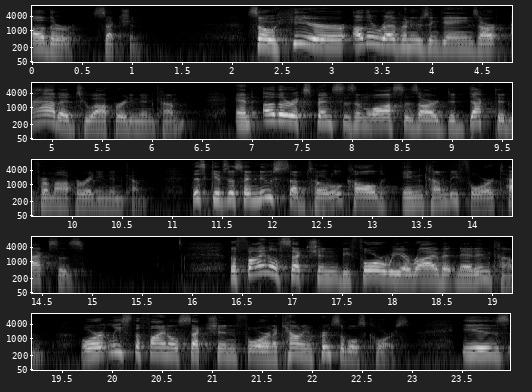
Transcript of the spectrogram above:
other section. So here, other revenues and gains are added to operating income, and other expenses and losses are deducted from operating income. This gives us a new subtotal called income before taxes. The final section before we arrive at net income or at least the final section for an accounting principles course, is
